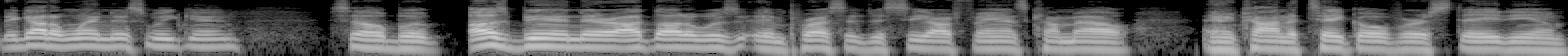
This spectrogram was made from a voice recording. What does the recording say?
they got a win this weekend. So, but us being there, I thought it was impressive to see our fans come out and kind of take over a stadium.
